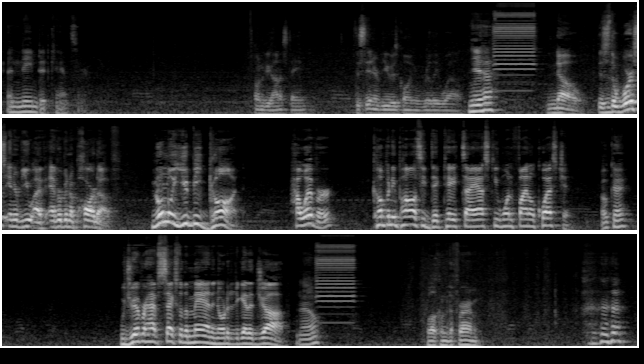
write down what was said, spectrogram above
and named it Cancer. I want to be honest, Dane. This interview is going really well. Yeah. No. This is the worst interview I've ever been a part of. Normally, you'd be gone. However, company policy dictates I ask you one final question. Okay. Would you ever have sex with a man in order to get a job? No. Welcome to the firm.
